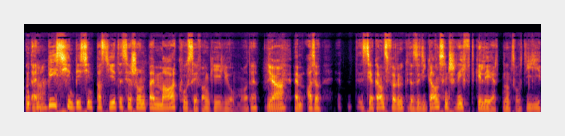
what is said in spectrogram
Und ja? ein bisschen, bisschen passiert es ja schon beim Markus-Evangelium, oder? Ja. Ähm, also, das ist ja ganz verrückt. Also, die ganzen Schriftgelehrten und so, die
